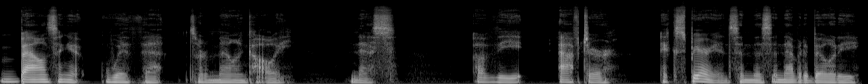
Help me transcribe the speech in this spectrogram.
balancing it with that sort of melancholiness of the after experience and this inevitability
